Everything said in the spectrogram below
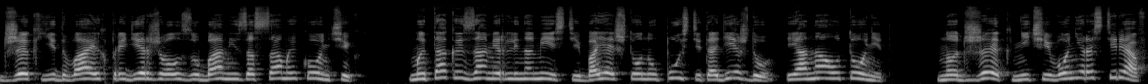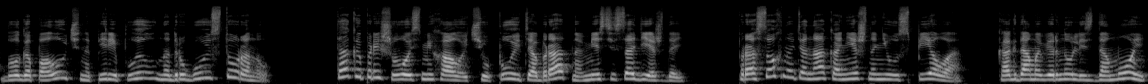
Джек едва их придерживал зубами за самый кончик. Мы так и замерли на месте, боясь, что он упустит одежду, и она утонет. Но Джек, ничего не растеряв, благополучно переплыл на другую сторону. Так и пришлось Михалычу плыть обратно вместе с одеждой. Просохнуть она, конечно, не успела. Когда мы вернулись домой,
